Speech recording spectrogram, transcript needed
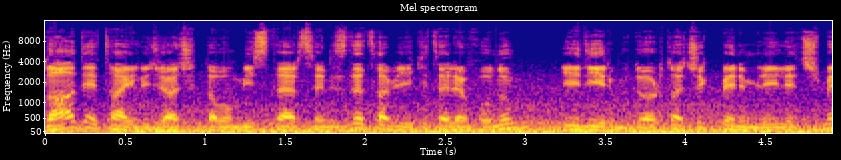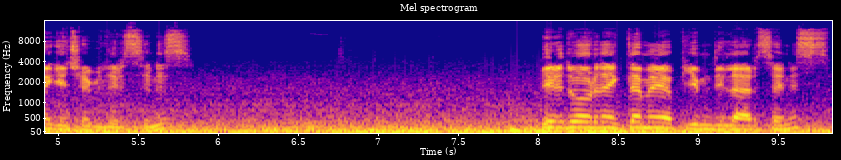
Daha detaylıca açıklamamı isterseniz de tabii ki telefonum 724 açık benimle iletişime geçebilirsiniz. Bir de örnekleme yapayım dilerseniz.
